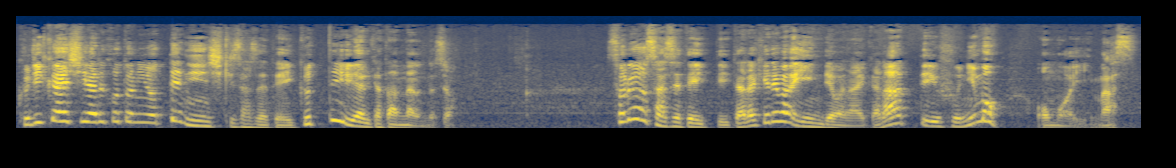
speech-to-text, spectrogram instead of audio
繰り返しやることによって認識させていくっていうやり方になるんですよ。それをさせていっていただければいいんではないかなっていうふうにも思います。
